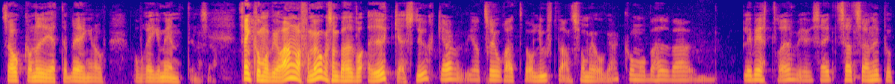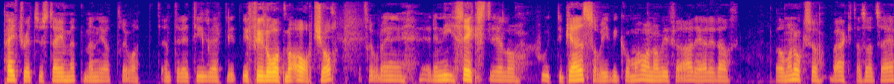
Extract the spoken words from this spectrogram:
saker nu i etableringen av, av regementen. Så. Sen kommer vi ha andra förmågor som behöver öka i styrka. Jag tror att vår luftvärnsförmåga kommer behöva bli bättre. Vi satsar nu på Patriot-systemet men jag tror att inte det är tillräckligt. Vi fyller upp med Archer. Jag tror det är, är det 60 eller 70 pjäser vi, vi kommer ha när vi är färdiga. Det där bör man också beakta så att säga.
